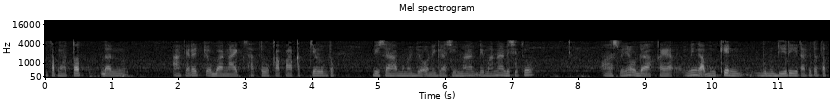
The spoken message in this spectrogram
tetap ngotot dan akhirnya coba naik satu kapal kecil untuk bisa menuju Onigashima di mana di situ uh, sebenarnya udah kayak ini nggak mungkin bunuh diri tapi tetap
